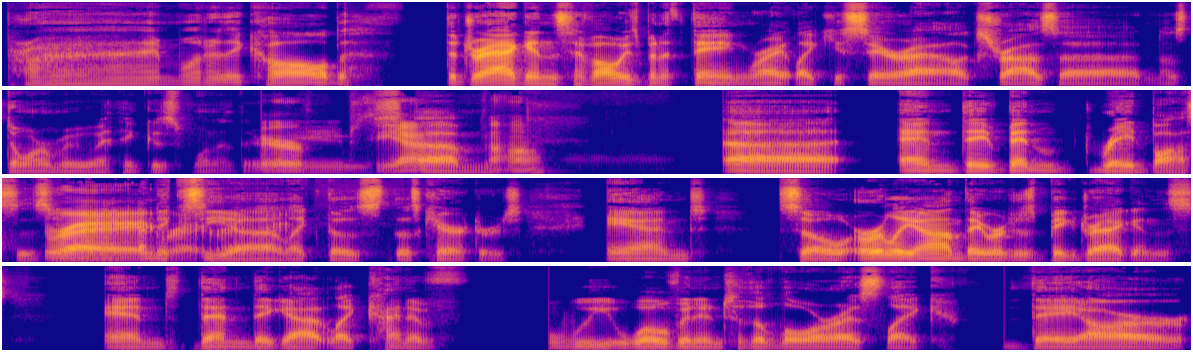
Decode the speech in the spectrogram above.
prime. What are they called? The dragons have always been a thing, right? Like Ysera, Alexstrasza, Nosdormu, I think is one of their names. Yeah. Um, uh huh. uh and they've been raid bosses you know, Right, like right, right, right. like those those characters and so early on they were just big dragons and then they got like kind of we woven into the lore as like they are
